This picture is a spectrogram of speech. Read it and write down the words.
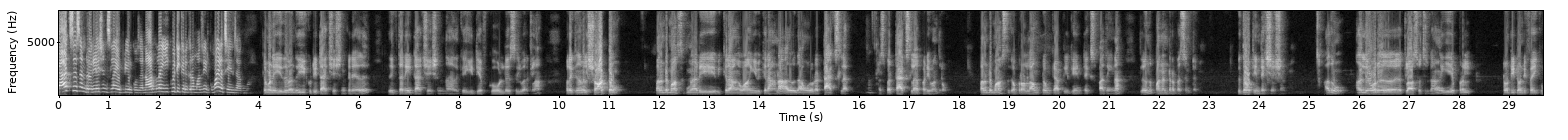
டாக்ஸஸ் அண்ட் ரெகுலேஷன்ஸ்லாம் எப்படி இருக்கும் சார் நார்மலா ஈக்விட்டிக்கு இருக்கிற மாதிரி இருக்குமா இல்ல சேஞ்ச் ஆகுமா? இல்லை பண்ண இது வந்து ஈக்விட்டி டாக்ஸேஷன் கிடையாது. இதுக்கு தனி டாக்ஸேஷன் தான். அதுக்கு இடிஎஃப் கோல்டு சில்வருக்கெலாம் ஃபார் எக்ஸாம்பிள் ஷார்ட் டேர்ம் பன்னெண்டு மாதத்துக்கு முன்னாடி விற்கிறாங்க வாங்கி விற்கிறாங்கன்னா அது வந்து அவங்களோட tax slab as per tax slab படி வந்துடும் பன்னெண்டு மாதத்துக்கு அப்புறம் long term capital gain tax பார்த்தீங்கன்னா இதில் வந்து பன்னெண்டரை பர்சன்ட் வித்தவுட் இண்டெக்ஸேஷன் அதுவும் அதுலேயும் ஒரு கிளாஸ் வச்சுருக்காங்க. ஏப்ரல் டுவெண்ட்டி டுவெண்ட்டி ஃபைவ்க்கு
